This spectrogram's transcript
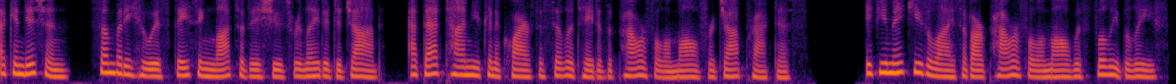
A condition, somebody who is facing lots of issues related to job, at that time you can acquire facilitate of the powerful amal for job practice. If you make utilize of our powerful amal with fully belief,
